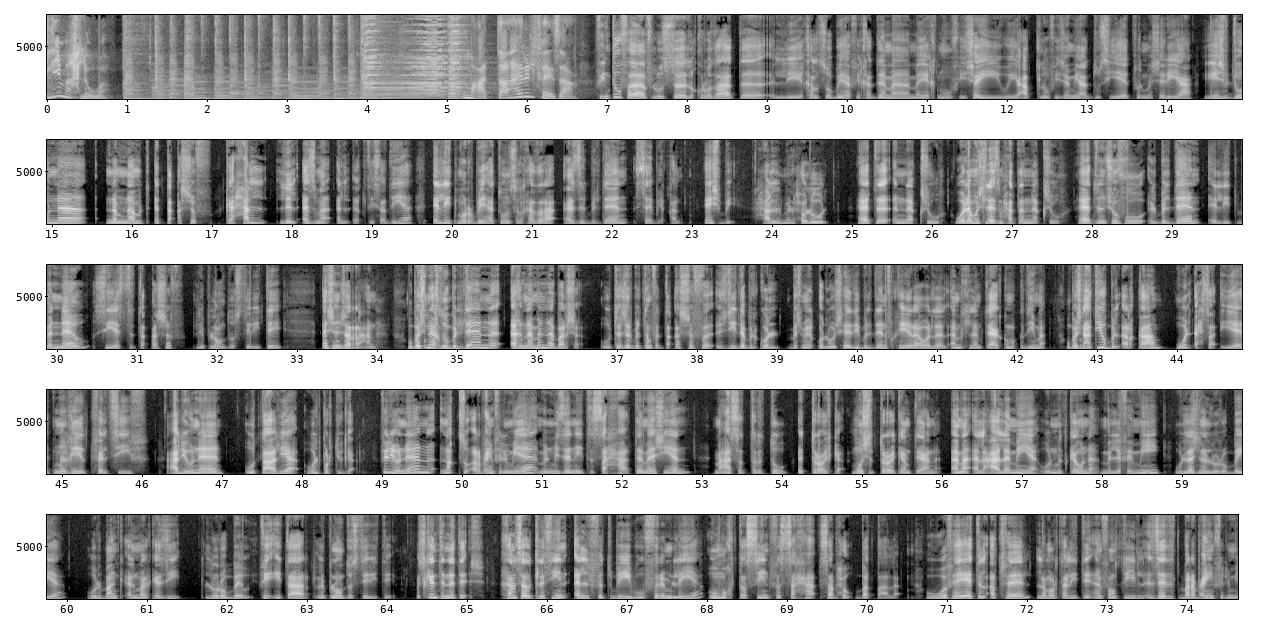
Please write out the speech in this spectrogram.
كليمة حلوة. مع الطاهر الفازع. فين توفى فلوس القروضات اللي خلصوا بها في خدامة ما يخدموا في شيء ويعطلوا في جميع الدوسيات والمشاريع يجبدونا نمنمة التقشف كحل للأزمة الاقتصادية اللي تمر بها تونس الخضراء عز البلدان سابقا. إيش بي؟ حل من الحلول. هات نناقشوه. ولا مش لازم حتى نناقشوه. هات نشوفوا البلدان اللي تبناو سياسة التقشف les plans d'austérité اش نجر عنها وباش ناخذوا بلدان أغنى منا برشا وتجربتهم في التقشف جديدة بالكل باش ما يقولوش هذه بلدان فقيرة ولا الأمثلة متاعكم قديمة. وباش نعطيو بالأرقام والإحصائيات من غير تفلسيف على اليونان وإيطاليا والبرتغال. في اليونان نقصوا 40% من ميزانية الصحة تماشيا مع سطرته الترويكا. مش الترويكا متاعنا أما العالمية والمتكونة من ال FMI واللجنة الأوروبية والبنك المركزي الأوروبي في إطار ال plan d'austérité بس كانت النتائج؟ 35 ألف طبيب وفرملية ومختصين في الصحة صبحوا بطالة. ووفيات الأطفال la mortalité infantile زادت ب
